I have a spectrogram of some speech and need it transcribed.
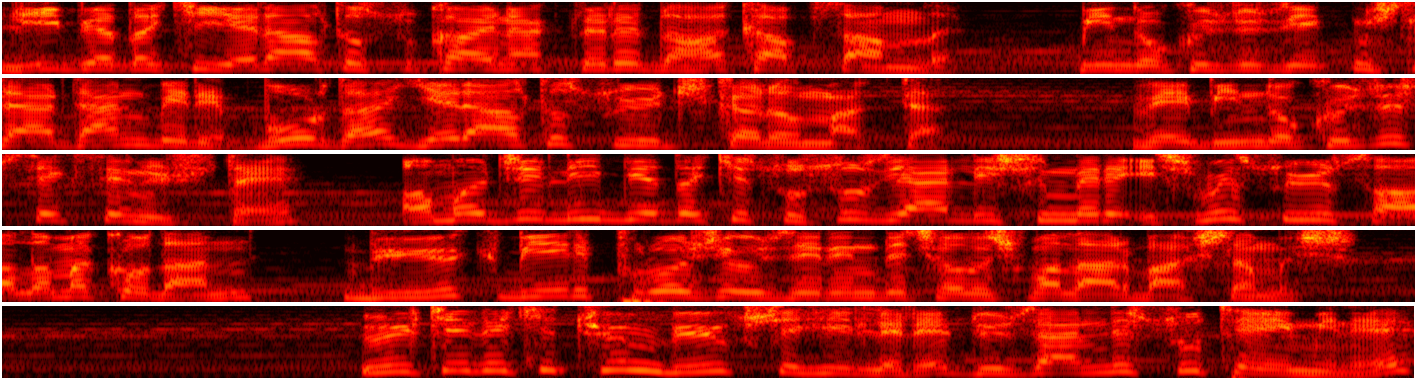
Libya'daki yeraltı su kaynakları daha kapsamlı. 1970'lerden beri burada yeraltı suyu çıkarılmakta. Ve 1983'te amacı Libya'daki susuz yerleşimlere içme suyu sağlamak olan büyük bir proje üzerinde çalışmalar başlamış. Ülkedeki tüm büyük şehirlere düzenli su temini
